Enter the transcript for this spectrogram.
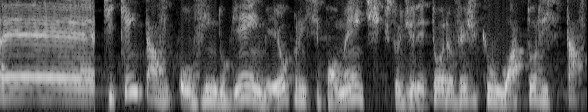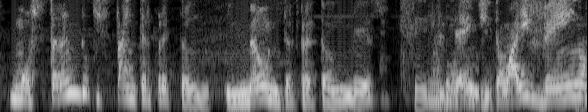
é, que quem tá ouvindo o game, eu principalmente, que sou diretor, eu vejo que o ator está mostrando que está interpretando e não interpretando mesmo. Sim. Entende? Então aí vem o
